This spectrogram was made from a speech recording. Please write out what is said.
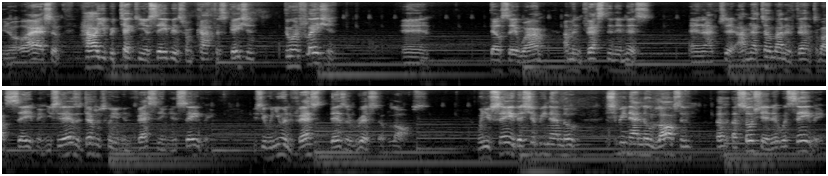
You know, or I ask them, how are you protecting your savings from confiscation through inflation? And they'll say, well, I'm I'm investing in this. And I said, I'm not talking about investing, I'm talking about saving. You see, there's a difference between investing and saving. You see, when you invest, there's a risk of loss. When you save, there should be not no there should be not no loss in, uh, associated with saving.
